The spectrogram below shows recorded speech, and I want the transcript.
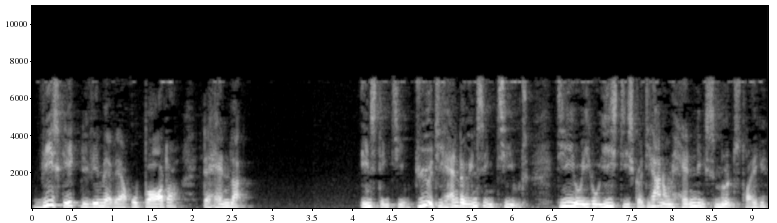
Vi skal ikke blive ved med at være robotter, der handler instinktivt. Dyr, de handler jo instinktivt. De er jo egoistiske, og de har nogle handlingsmønstre, ikke?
